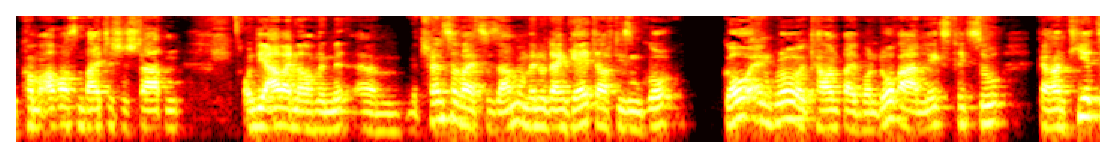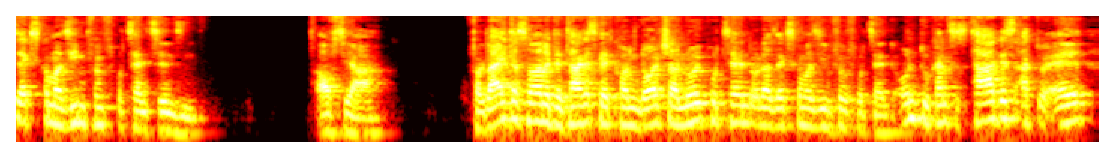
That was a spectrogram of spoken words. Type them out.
die kommen auch aus den baltischen Staaten und die arbeiten auch mit, ähm, mit Transferwise zusammen. Und wenn du dein Geld auf diesen Go, Go and Grow Account bei Bondora anlegst, kriegst du garantiert 6,75 Prozent Zinsen aufs Jahr. Vergleich das mal mit den Tagesgeldkonten Deutscher 0% oder 6,75%. Prozent. Und du kannst es tagesaktuell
